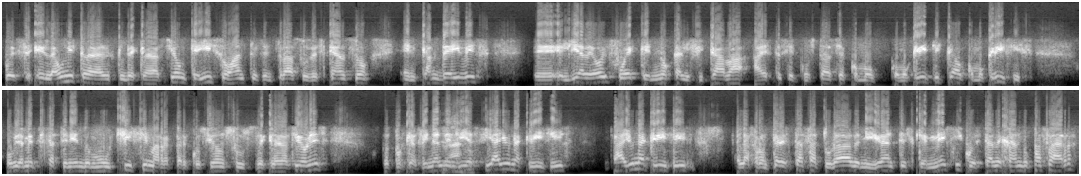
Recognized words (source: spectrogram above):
pues eh, la única declaración que hizo antes de entrar a su descanso en Camp Davis el día de hoy fue que no calificaba a esta circunstancia como, como crítica o como crisis. Obviamente está teniendo muchísima repercusión sus declaraciones, pues porque al final del día si hay una crisis, hay una crisis, la frontera está saturada de migrantes que México está dejando pasar,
